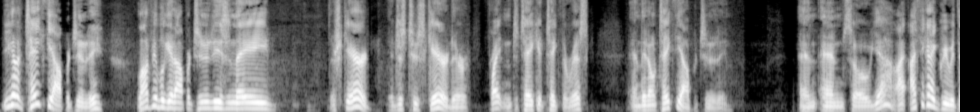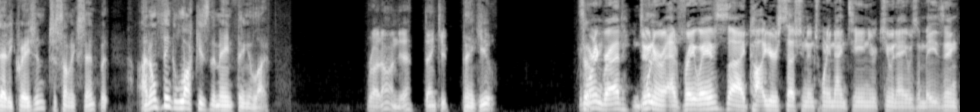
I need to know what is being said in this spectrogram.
you got to take the opportunity. A lot of people get opportunities and they they're scared. They're just too scared. They're frightened to take it, take the risk, and they don't take the opportunity. And and so yeah, I, I think I agree with that equation to some extent, but I don't think luck is the main thing in life. Right on. Yeah. Thank you. Thank you. Good morning, Brad. Dooner at FreightWaves. I caught your session in 2019. Your Q&A was amazing.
